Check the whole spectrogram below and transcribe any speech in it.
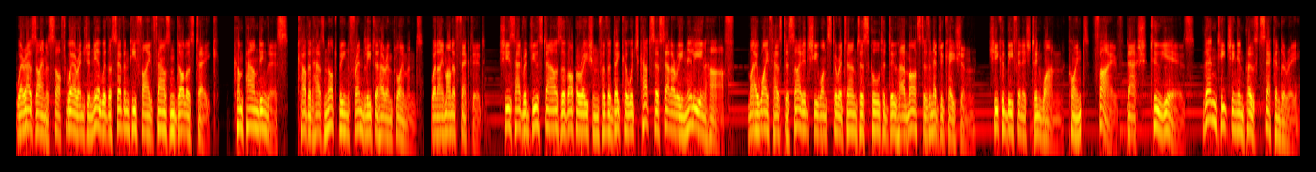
whereas I'm a software engineer with a $75,000 take. Compounding this, Covid has not been friendly to her employment when I'm unaffected. She's had reduced hours of operation for the daycare which cuts her salary nearly in half. My wife has decided she wants to return to school to do her masters in education. She could be finished in 1.5-2 years, then teaching in post-secondary.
